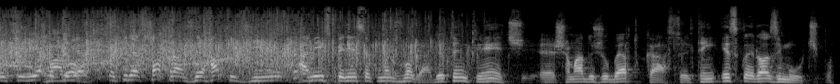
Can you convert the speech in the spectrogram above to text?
Eu, queria, eu, queria, eu queria só trazer rapidinho a minha experiência como advogado. Eu tenho um cliente é, chamado Gilberto Castro, ele tem esclerose múltipla.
